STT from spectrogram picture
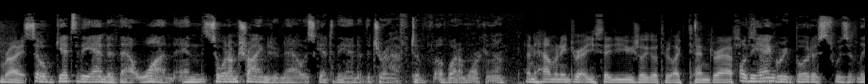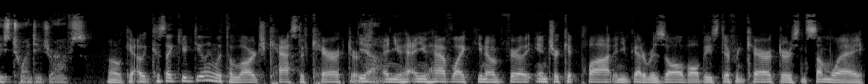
Right. So get to the end of that one. And so what I'm trying to do now is get to the end of the draft of, of what I'm working on. And how many drafts? You said you usually go through like ten drafts. Oh, the? Angry Buddhist was at least 20 drafts. Okay, oh, because like you're dealing with a large cast of characters, Yeah. and you ha- and you have like you know a fairly intricate plot, and you've got to resolve all these different characters in some way.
